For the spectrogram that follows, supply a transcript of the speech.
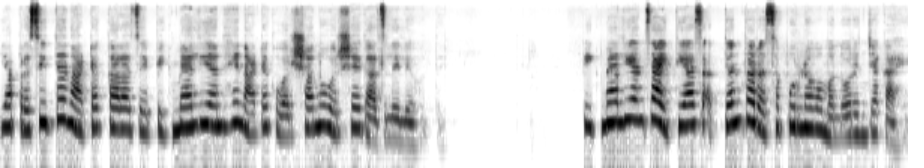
या प्रसिद्ध नाटककाराचे पिग्मॅलियन हे नाटक वर्षानुवर्षे गाजलेले होते. पिग्मॅलियनचा इतिहास अत्यंत रसपूर्ण व मनोरंजक आहे.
